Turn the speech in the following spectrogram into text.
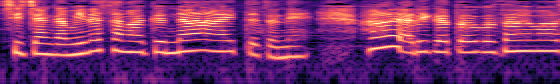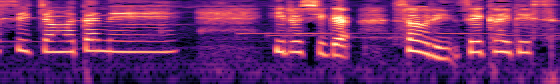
しーちゃんが皆様グッナイトとね、はい、ありがとうございます。しーちゃんまたね。ひろしが、サウリン正解です。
